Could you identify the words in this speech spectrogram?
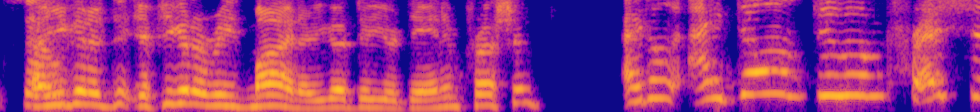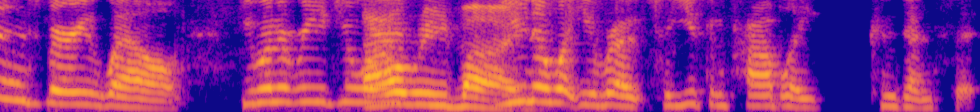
So are you gonna do, if you're gonna read mine? Are you gonna do your Dan impression? I don't I don't do impressions very well. Do you want to read yours? I'll read mine. You know what you wrote, so you can probably condense it.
